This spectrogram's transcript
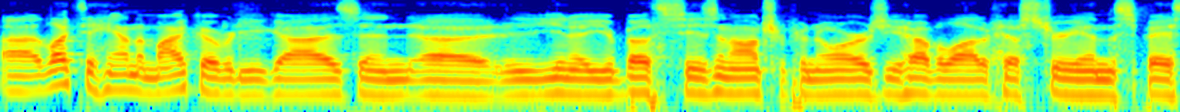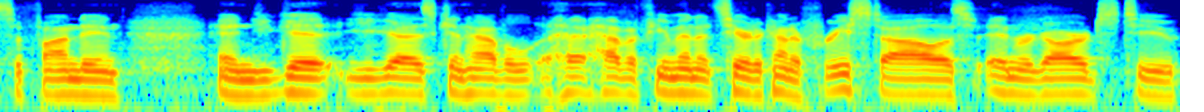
Uh, I'd like to hand the mic over to you guys, and uh, you know, you're both seasoned entrepreneurs. You have a lot of history in the space of funding, and you get you guys can have a have a few minutes here to kind of freestyle as, in regards to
